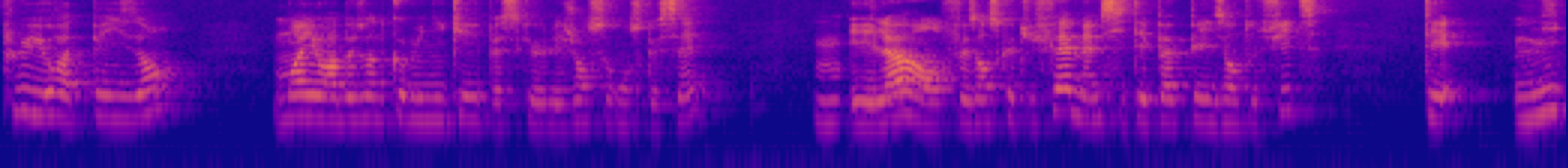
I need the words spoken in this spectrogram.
plus il y aura de paysans, moins il y aura besoin de communiquer parce que les gens sauront ce que c'est. Mm. Et là, en faisant ce que tu fais, même si t'es pas paysan tout de suite, t'es mis.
